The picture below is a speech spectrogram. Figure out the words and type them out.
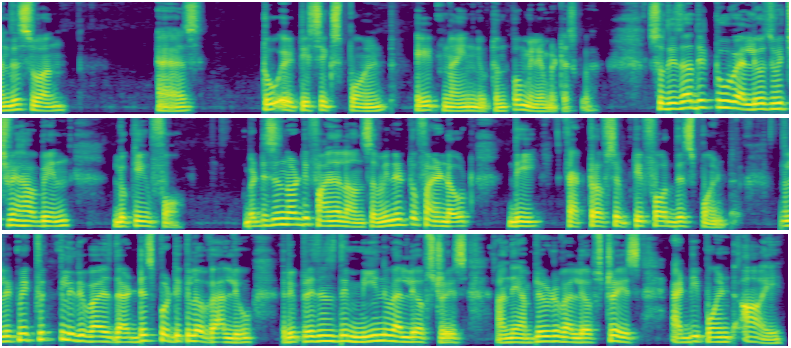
And this one as 286.89 Newton per millimeter square. So these are the two values which we have been looking for. But this is not the final answer. We need to find out the factor of safety for this point. Let me quickly revise that this particular value represents the mean value of stress and the amplitude value of stress at the point I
